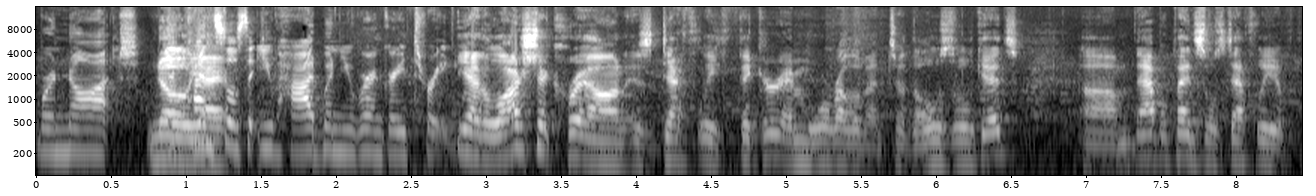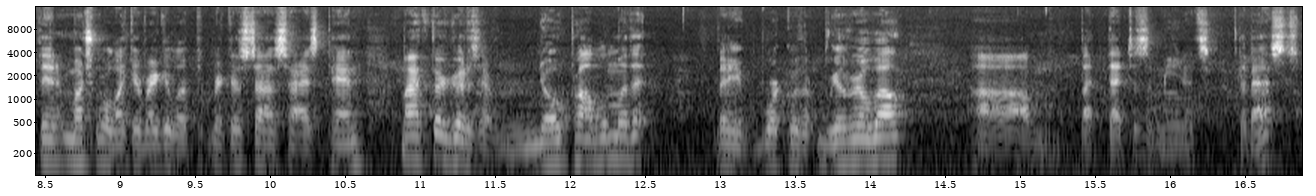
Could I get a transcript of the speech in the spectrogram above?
were not No, the yeah. pencils that you had when you were in grade three. Yeah, the Logitech Crayon is definitely thicker and more relevant to those little kids. Um, the Apple Pencil is definitely a thin, much more like a regular regular sized pen. My third graders have no problem with it. They work with it real, real well. Um, but that doesn't mean it's the best.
